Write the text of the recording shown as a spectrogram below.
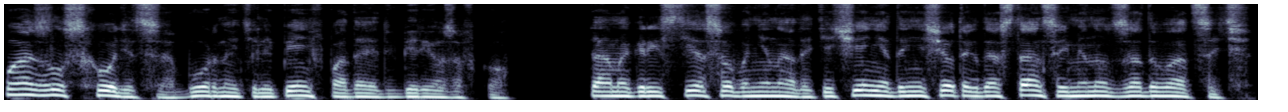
Пазл сходится. Бурный телепень впадает в Березовку. Там и грести особо не надо. Течение донесет их до станции минут за двадцать.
